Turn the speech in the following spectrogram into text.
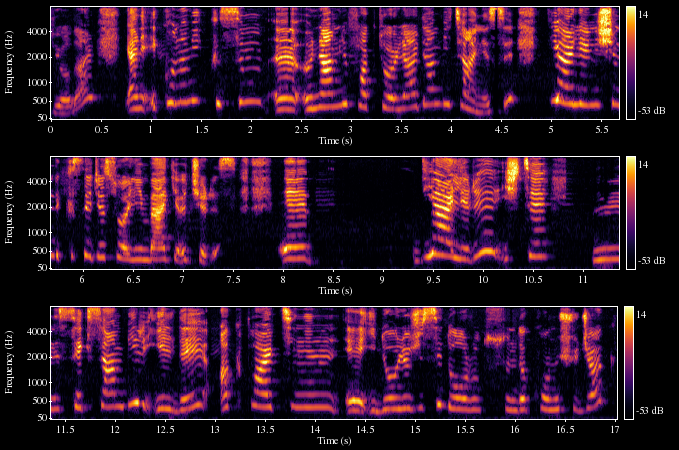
diyorlar. Yani ekonomik kısım e, önemli faktörlerden bir tanesi. Diğerlerini şimdi kısaca söyleyeyim belki açarız. E, diğerleri işte 81 ilde AK Parti'nin e, ideolojisi doğrultusunda konuşacak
